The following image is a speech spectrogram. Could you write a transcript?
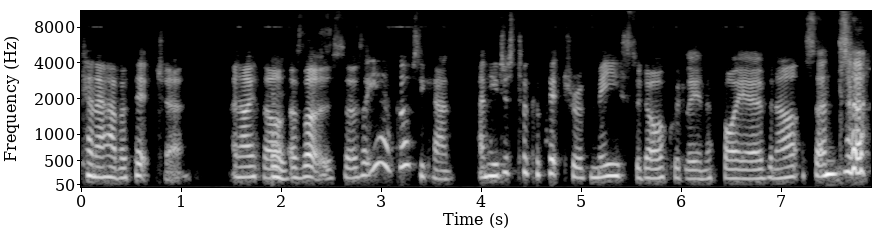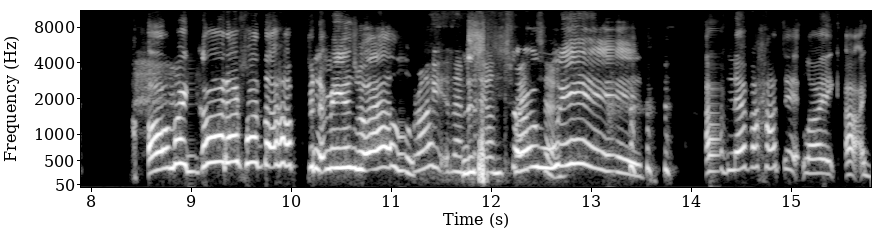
"Can I have a picture?" And I thought of us, so I was like, "Yeah, of course you can." And he just took a picture of me stood awkwardly in the foyer of an art centre, Oh my god, I've had that happen to me as well. right? And then It's put on so weird. I've never had it like at a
